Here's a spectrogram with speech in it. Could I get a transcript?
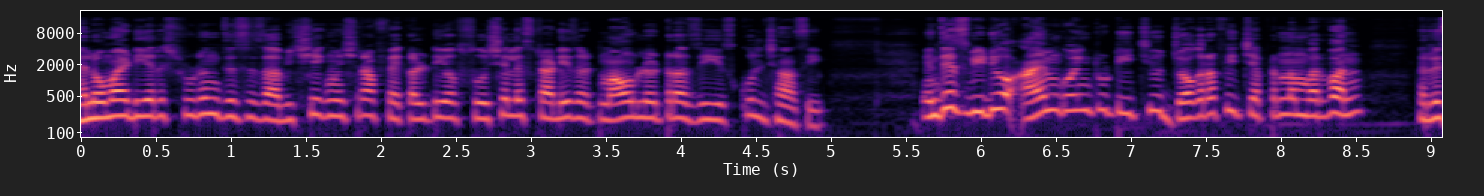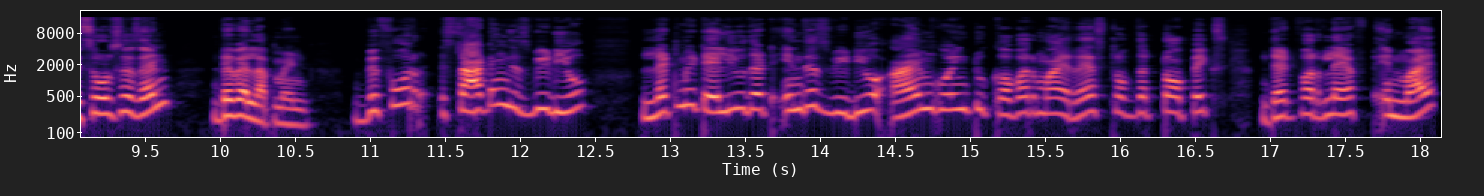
Hello my dear students, this is Abhishek Mishra, Faculty of Social Studies at Mount Litera Zee School, Jhansi. In this video, I am going to teach you Geography chapter number 1, Resources and Development. Before starting this video, let me tell you that in this video, I am going to cover my rest of the topics that were left in my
